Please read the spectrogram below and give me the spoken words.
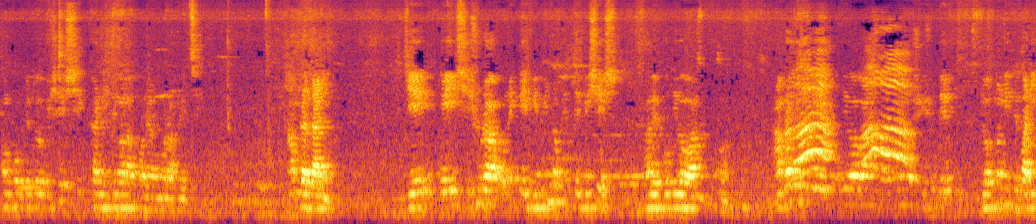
সম্পর্কিত বিশেষ শিক্ষা নীতিমালা প্রণয়ন করা হয়েছে। আমরা জানি যে এই শিশুরা অনেকে বিভিন্ন ক্ষেত্রে বিশেষভাবে প্রতিভাবান। আমরা যদি এই প্রতিভাবান শিশুদের যত্ন নিতে পারি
